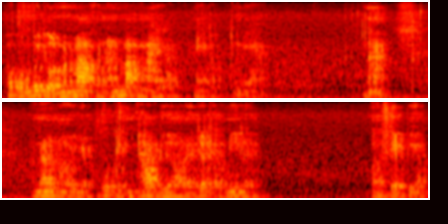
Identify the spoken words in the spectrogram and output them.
เพราะผลประโยชน์มันมากกว่านั้นมากมายครับ เนี่ยครับตรงนี้นะเพราะนั้นเราอย่าพูดถึงท่าเรืออะไรแถวนี้เลย มันเสียเปรียบ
